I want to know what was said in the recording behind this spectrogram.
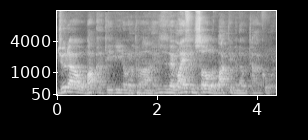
Judao Bhakti Vinod Prana. This is the life and soul of Bhakti Vinod Thakur.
